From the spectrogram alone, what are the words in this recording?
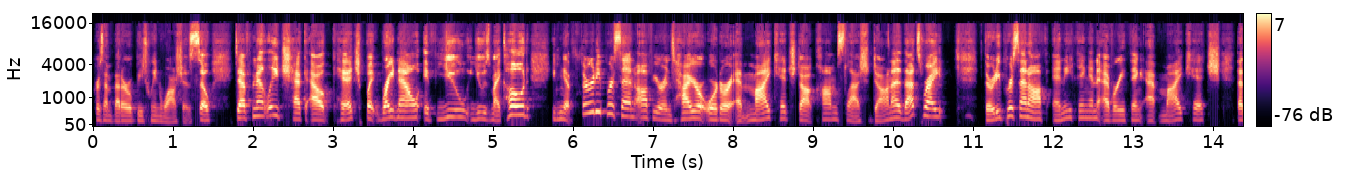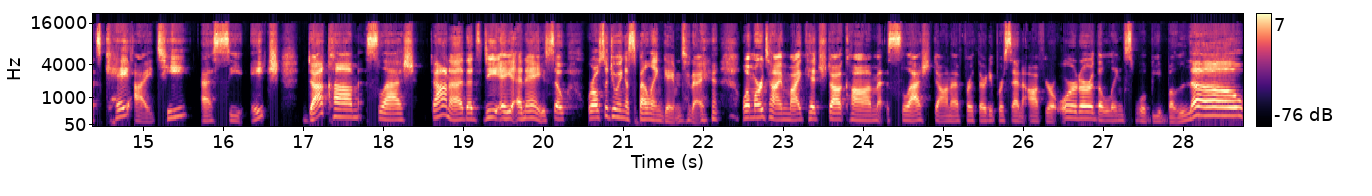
percent better between washes. So definitely check out Kitsch. But right now, if you use my code, you can get 30% off your entire order at mykitsch.com slash Dana. That's right. 30% off anything and everything at mykitsch. That's K-I-T-S-C-H dot com slash Dana. That's D A N A. So we're also doing a spelling game today. One more time, mykitsch.com slash Dana for 30% off your order. The links will be below.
